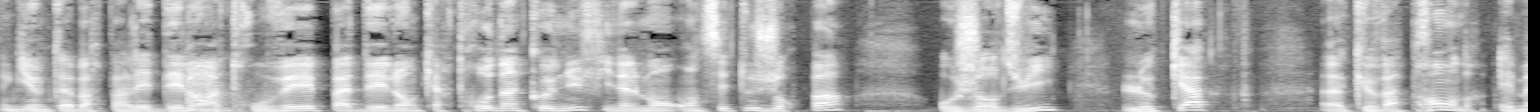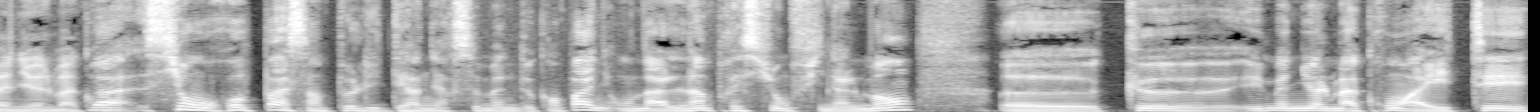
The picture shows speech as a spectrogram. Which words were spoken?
Guillaume Tabar parlait d'élan à trouver, pas d'élan car trop d'inconnus finalement. On ne sait toujours pas aujourd'hui le cap euh, que va prendre Emmanuel Macron bah, Si on repasse un peu les dernières semaines de campagne, on a l'impression finalement euh, que Emmanuel Macron a été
